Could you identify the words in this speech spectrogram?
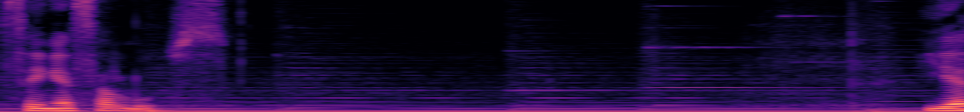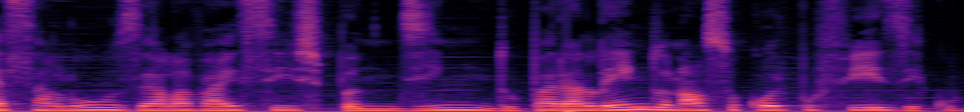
sem essa luz. E essa luz ela vai se expandindo para além do nosso corpo físico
